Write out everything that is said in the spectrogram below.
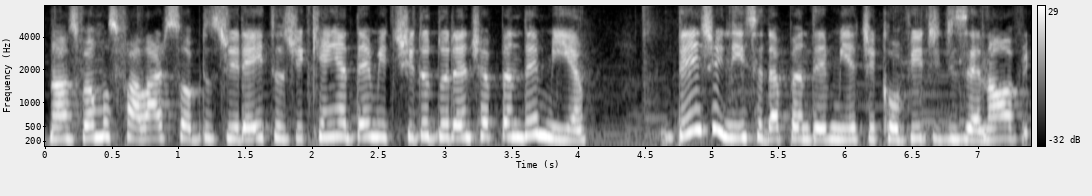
nós vamos falar sobre os direitos de quem é demitido durante a pandemia. Desde o início da pandemia de Covid-19,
